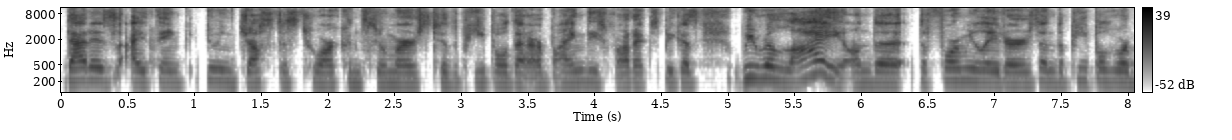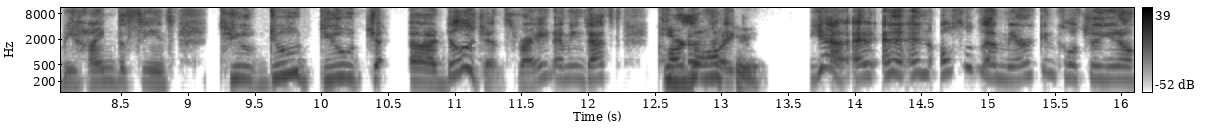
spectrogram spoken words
that is, I think, doing justice to our consumers, to the people that are buying these products, because we rely on the the formulators and the people who are behind the scenes to do due uh, diligence, right? I mean, that's part of like exactly. Yeah, and, and also the American culture, you know,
